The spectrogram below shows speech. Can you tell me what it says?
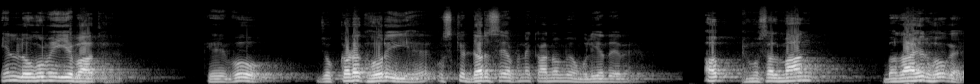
ان لوگوں میں یہ بات ہے کہ وہ جو کڑک ہو رہی ہے، اس کے ڈر سے اپنے کانوں میں انگلیاں دے رہے ہیں۔ اب مسلمان بظاہر ہو گئے۔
